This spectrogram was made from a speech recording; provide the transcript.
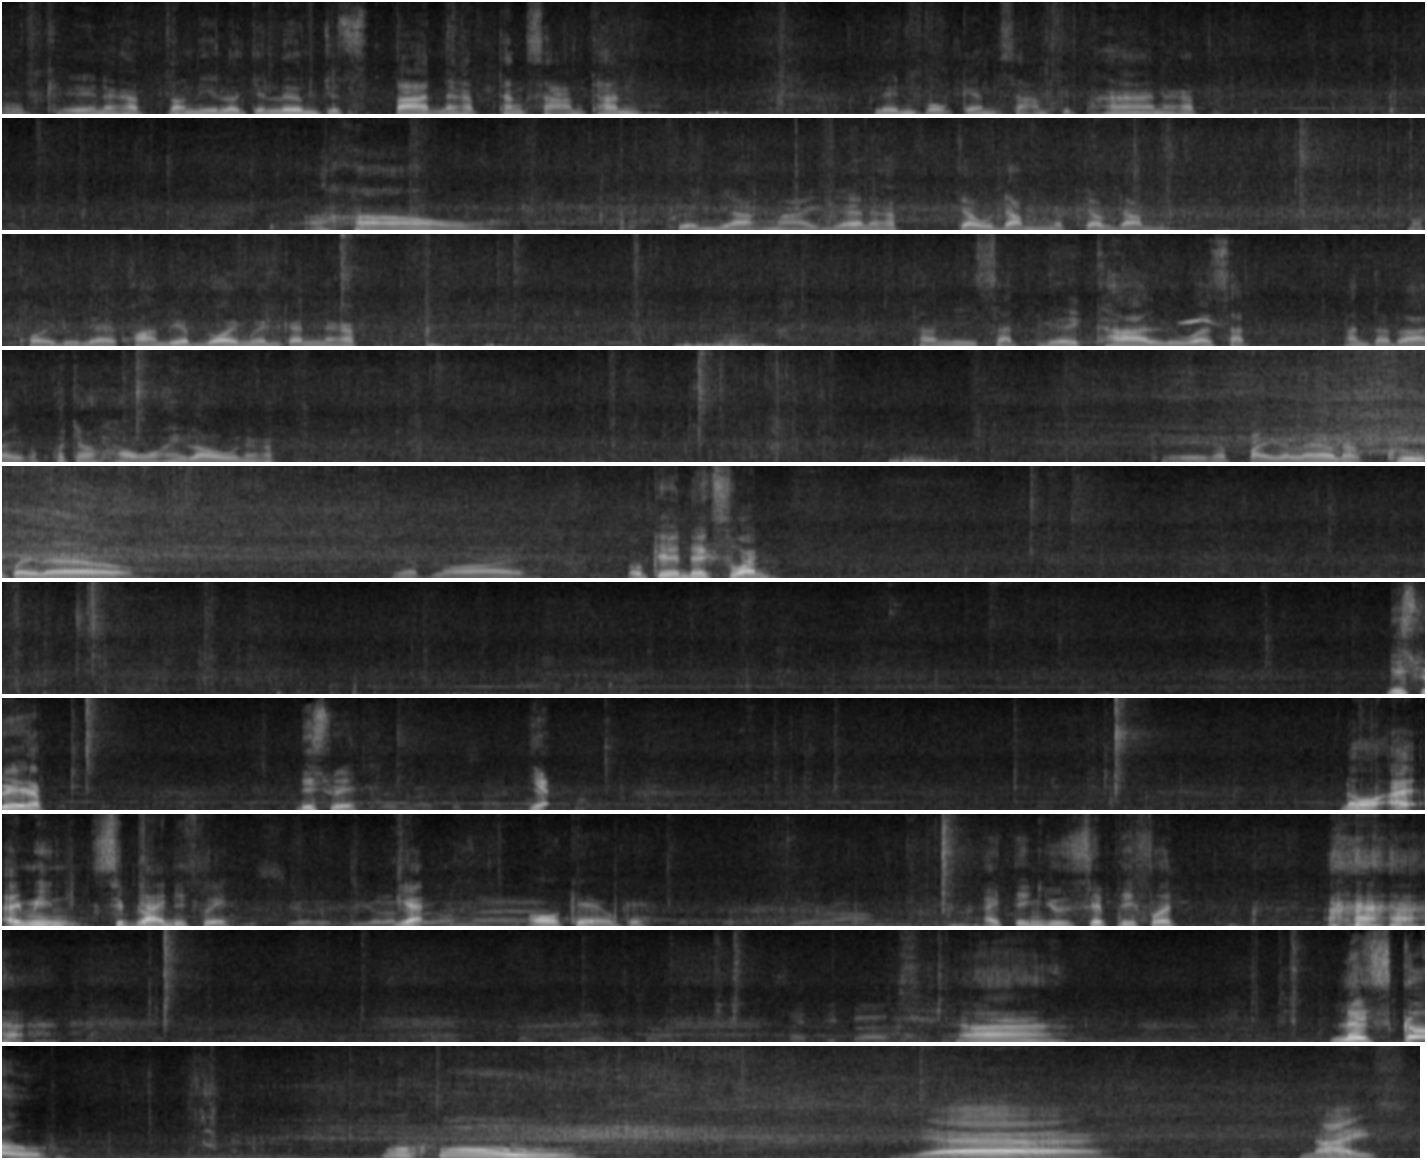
โอเคนะครับ ตอนนี้เราจะเริ่มจุดสตาร์ทนะครับ ทั้ง 3 ท่าน เล่นโปรแกรม 35 นะครับ อ้าว เพื่อนยากมาอีกแล้วนะครับ เจ้าดำครับ เจ้าดำ มาคอยดูแลความเรียบร้อยเหมือนกันนะครับ ถ้ามีสัตว์เลื้อยคานหรือว่าสัตว์อันตรายครับเขาจะเห่าให้เรานะครับโอเคครับไปกันแล้วนะครับครูไปแล้ว เรียบร้อย โอเค next one this way ครับ this way yeah no I I mean zip line this way You see it, you gotta Yeah. put it on the, okay okay your, um, I think you safety first Ah. Let's go. Woohoo. Yeah. Nice.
